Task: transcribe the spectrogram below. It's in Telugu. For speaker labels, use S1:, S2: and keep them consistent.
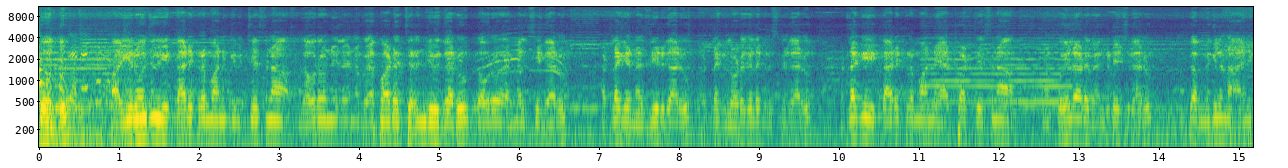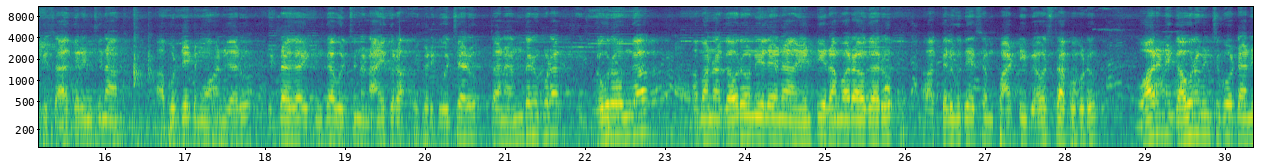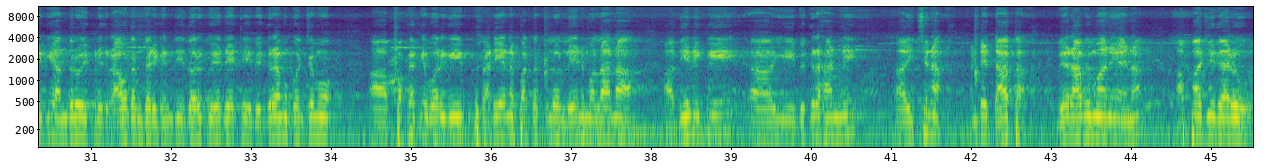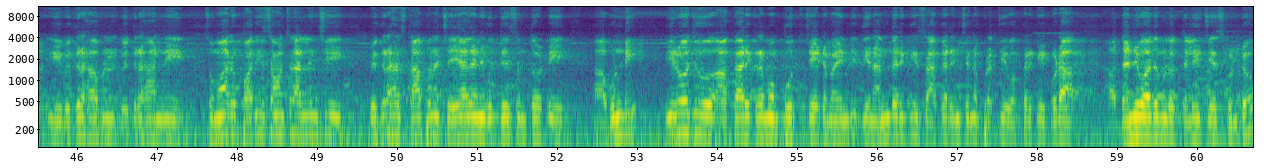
S1: అనుకోవద్దు. ఈరోజు ఈ కార్యక్రమానికి విచ్చేసిన గౌరవనీయులైన వేపాడ చిరంజీవి గారు గౌరవ ఎమ్మెల్సీ గారు అట్లాగే నజీర్ గారు అట్లాగే లొడగల కృష్ణ గారు అట్లాగే ఈ కార్యక్రమాన్ని ఏర్పాటు చేసిన మన కోయిలాడ వెంకటేష్ గారు ఇంకా మిగిలిన ఆయనకి సహకరించిన ఆ మోహన్ గారు ఇట్లాగా ఇంకా వచ్చిన నాయకులు ఇక్కడికి వచ్చారు. కానీ అందరూ కూడా గౌరవంగా మన గౌరవనీయులైన ఎన్టీ రామారావు గారు తెలుగుదేశం పార్టీ వ్యవస్థాపకుడు వారిని గౌరవించుకోవడానికి అందరూ ఇక్కడికి రావడం జరిగింది. ఇదివరకు ఏదైతే విగ్రహం కొంచెము పక్కకి ఒరిగి సరైన పద్ధతిలో లేని వలన దీనికి ఈ విగ్రహాన్ని ఇచ్చిన అంటే దాత వీరాభిమాని అయిన అప్పాజీ గారు ఈ విగ్రహ విగ్రహాన్ని సుమారు పది సంవత్సరాల నుంచి విగ్రహ స్థాపన చేయాలనే ఉద్దేశంతో ఉండి ఈరోజు ఆ కార్యక్రమం పూర్తి చేయడం అయింది దీని అందరికీ సహకరించిన ప్రతి ఒక్కరికి కూడా ధన్యవాదములు తెలియజేసుకుంటూ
